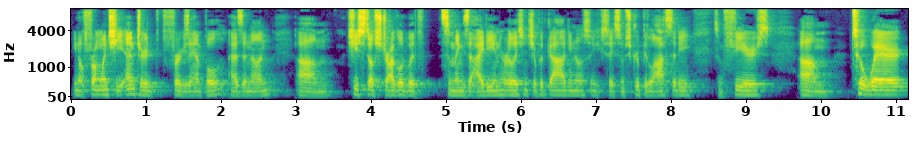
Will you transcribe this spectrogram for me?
you know from when she entered for example as a nun um, she still struggled with some anxiety in her relationship with god you know so you could say some scrupulosity some fears um, to where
